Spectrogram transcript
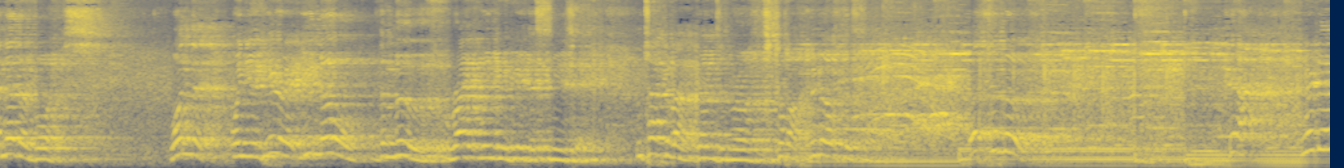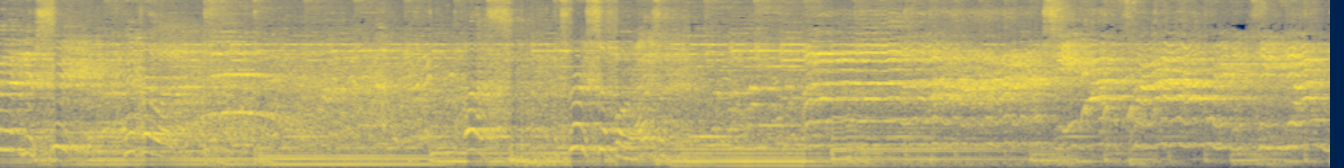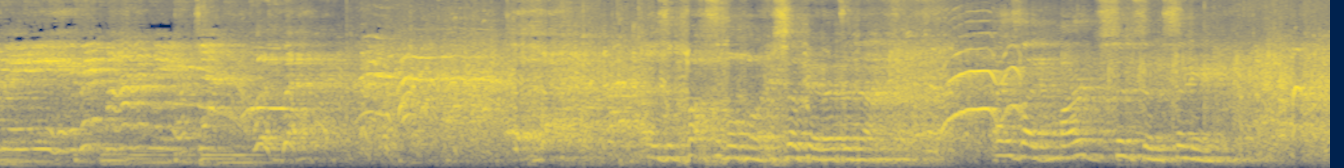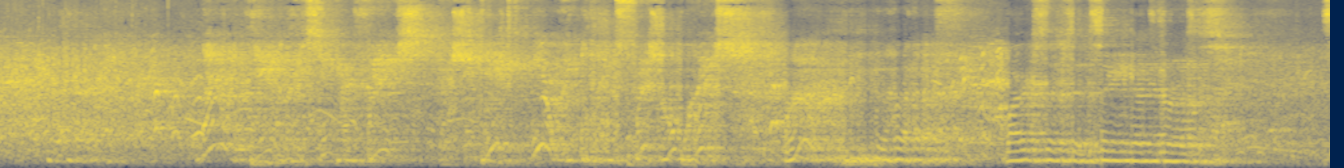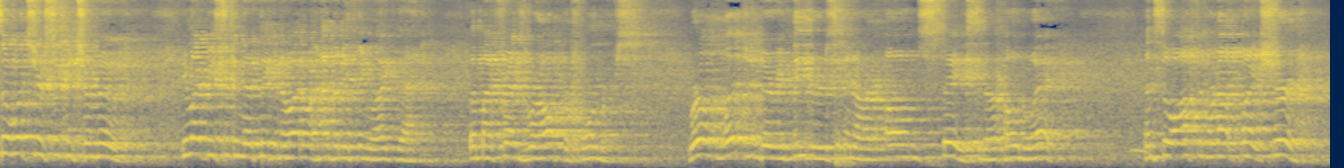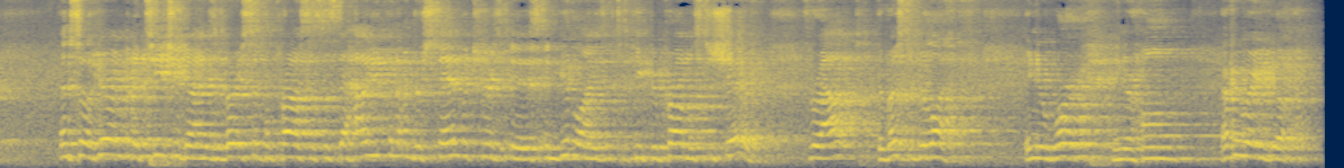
Another voice. One that, when you hear it, you know the move right when you hear this music. I'm talking about Guns N' Roses. Come on, who knows this? Was impossible voice. Okay, that's enough. That was like Marge Simpson singing. Marge Simpson singing Guns N' Roses. So, what's your signature move? You might be sitting there thinking, oh, I don't have anything like that. But my friends, we're all performers. We're all legendary leaders in our own space, in our own way. And so often we're not quite sure. And so here I'm going to teach you guys a very simple process as to how you can understand what yours is and utilize it to keep your promise to share it throughout the rest of your life, in your work, in your home, everywhere you go.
